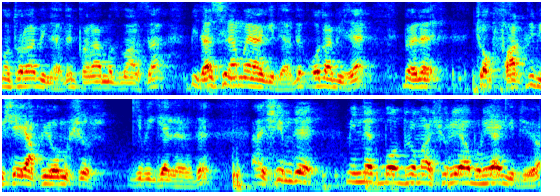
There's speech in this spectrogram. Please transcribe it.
motora binerdik paramız varsa bir de sinemaya giderdik. O da bize böyle çok farklı bir şey yapıyormuşuz gibi gelirdi. E, şimdi millet Bodrum'a şuraya buraya gidiyor.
